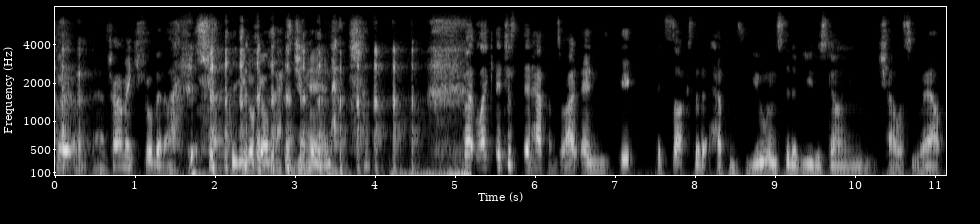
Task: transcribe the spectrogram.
but I'm trying to make you feel better that you're not going back to Japan. but like, it just it happens, right? And it it sucks that it happened to you instead of you just going chalice you out,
